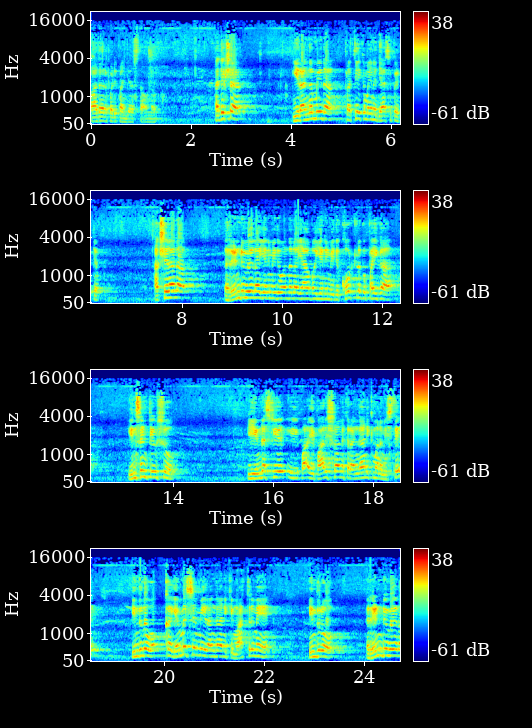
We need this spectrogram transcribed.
ఆధారపడి పనిచేస్తూ ఉన్నారు. అధ్యక్ష ఈ రంగం మీద ప్రత్యేకమైన ధ్యాస పెట్టాం. అక్షరాల రెండు వేల ఎనిమిది వందల యాభై ఎనిమిది కోట్లకు పైగా ఇన్సెంటివ్స్ ఈ ఇండస్ట్రీ ఈ ఈ పారిశ్రామిక రంగానికి మనం ఇస్తే ఇందులో ఒక్క ఎంఎస్ఎంఈ రంగానికి మాత్రమే ఇందులో రెండు వేల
